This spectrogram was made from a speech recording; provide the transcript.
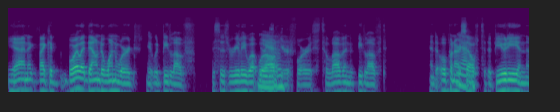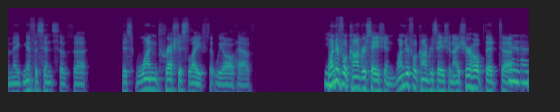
Yeah, and if I could boil it down to one word, it would be love. This is really what we're all here for is to love and be loved and to open Yeah. ourselves to the beauty and the magnificence of uh, this one precious life that we all have. Yeah. Wonderful conversation. Wonderful conversation. I sure hope that uh, Yeah.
